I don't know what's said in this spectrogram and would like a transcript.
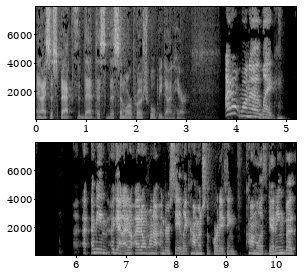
And I suspect that this this similar approach will be done here. I don't want to like. I, mean, again, I don't. I don't want to understate like how much support I think Kamala is getting, but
